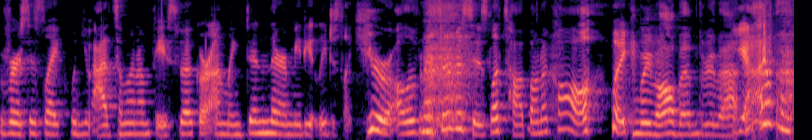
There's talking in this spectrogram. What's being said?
versus like when you add someone on facebook or on linkedin they're immediately just like here are all of my services. Let's hop on a call. Like we've all been through that. yeah.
